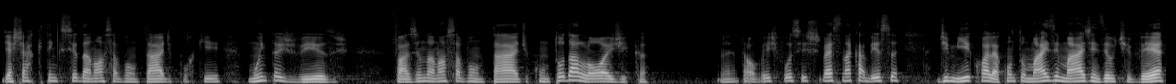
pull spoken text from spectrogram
de achar que tem que ser da nossa vontade, porque muitas vezes, fazendo a nossa vontade com toda a lógica, né? Talvez fosse estivesse na cabeça de Mico, olha, quanto mais imagens eu tiver,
